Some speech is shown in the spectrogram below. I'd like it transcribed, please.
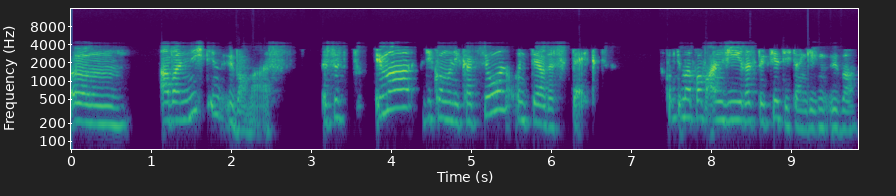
ähm, aber nicht im Übermaß. Es ist immer die Kommunikation und der Respekt. Es kommt immer darauf an, wie respektiert dich dein Gegenüber.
